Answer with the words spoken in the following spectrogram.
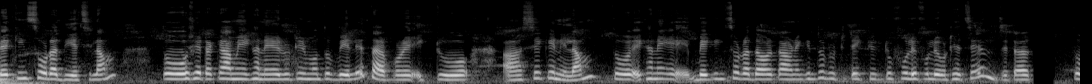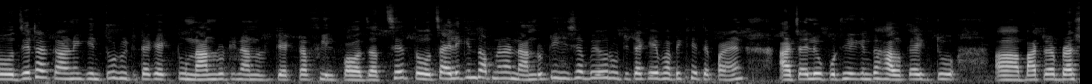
বেকিং সোডা দিয়েছিলাম। তো সেটাকে আমি এখানে রুটির মতো বেলে তারপরে একটু সেঁকে নিলাম। তো এখানে বেকিং সোডা দেওয়ার কারণে কিন্তু রুটিটা একটু একটু ফুলে ফুলে উঠেছে, যেটা তো যেটার কারণে কিন্তু রুটিটাকে একটু নান রুটি নান রুটি একটা ফিল পাওয়া যাচ্ছে। তো চাইলে কিন্তু আপনারা নান রুটি হিসেবেও রুটিটাকে এভাবে খেতে পারেন। আর চাইলে উপর থেকে কিন্তু হালকা একটু বাটার ব্রাশ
